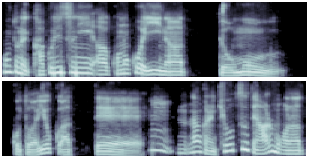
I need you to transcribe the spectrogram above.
本当ね、確実に、あ、この声いいなって思うことはよくあって、うん。なんかね、共通点あるのかなっ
